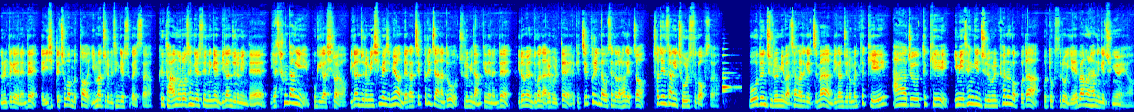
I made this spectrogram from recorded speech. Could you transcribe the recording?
눈을 뜨게 되는데 20대 초반부터 이마 주름이 생길 수가 있어요. 그 다음으로 생길 수 있는 게 미간 주름인데 이게 상당히 보기가 싫어요. 미간 주름이 심해지면 내가 찌푸리지 않아도 주름이 남게 되는데 이러면 누가 나를 볼 때 이렇게 찌푸린다고 생각을 하겠죠? 첫인상이 좋을 수가 없어요. 모든 주름이 마찬가지겠지만 미간 주름은 특히 아주 특히 이미 생긴 주름을 펴는 것보다 보톡스로 예방을 하는 게 중요해요.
